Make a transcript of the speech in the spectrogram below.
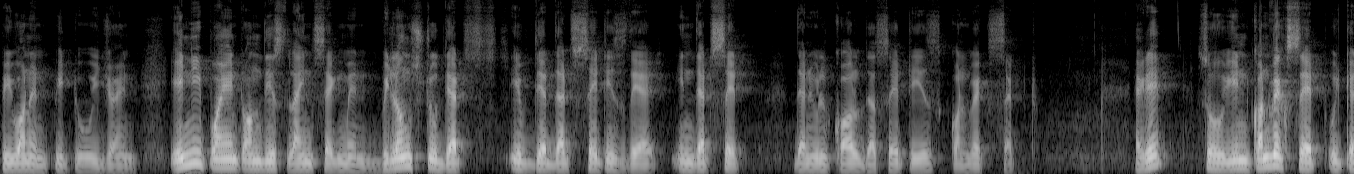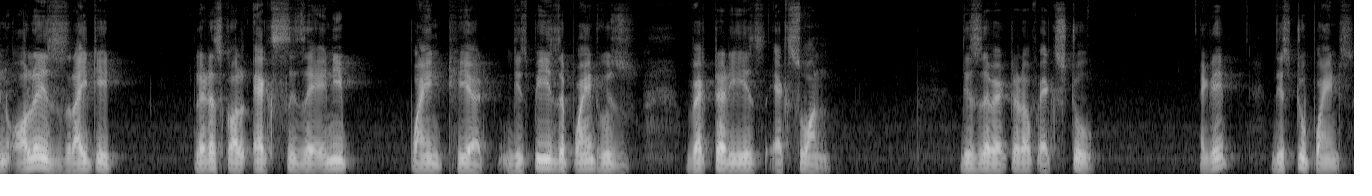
P 1 and P 2 we join. Any point on this line segment belongs to that if there that set is there in that set then we will call the set is convex set. Agree? So, in convex set we can always write it let us call x is a any point here. This p is a point whose vector is x 1, this is a vector of x 2 agree these two points.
